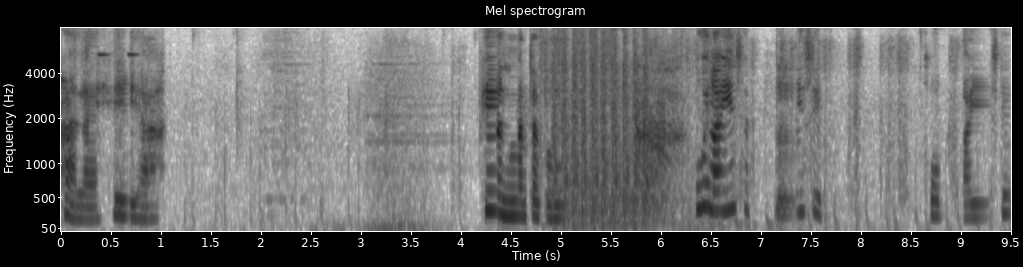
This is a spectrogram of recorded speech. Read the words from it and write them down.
ผ่านอะไรเฮียพี่มันมาจากตรง อุ้ยร้อยยี่สิบร้อยยี่สิบครบร้อยยี่สิบ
